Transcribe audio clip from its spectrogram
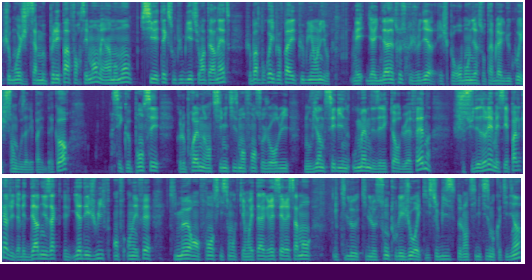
je, moi, je- ça me plaît pas forcément, mais à un moment, si les textes sont publiés sur Internet, je sais pas pourquoi ils peuvent pas être publiés en livre. Mais il y a une dernière chose que je veux dire, et je peux rebondir sur ta blague du coup, et je sens que vous allez pas être d'accord c'est que penser que le problème de l'antisémitisme en France aujourd'hui nous vient de Céline ou même des électeurs du FN, Je suis désolé, mais c'est pas le cas. Je veux dire, les derniers actes, il y a des juifs, en, effet, qui meurent en France, qui, sont, qui ont été agressés récemment et qui le, qui le sont tous les jours et qui subissent de l'antisémitisme au quotidien.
